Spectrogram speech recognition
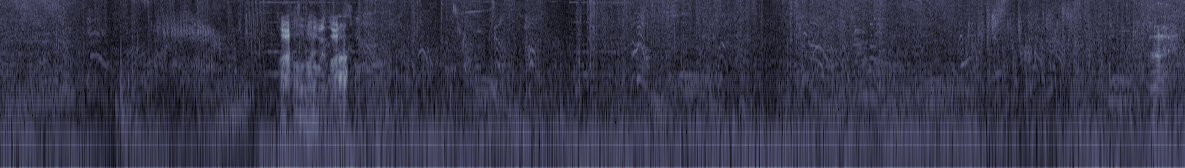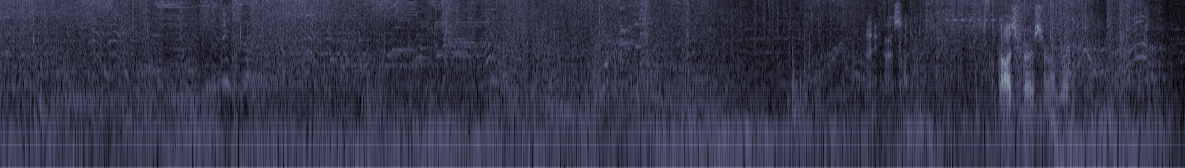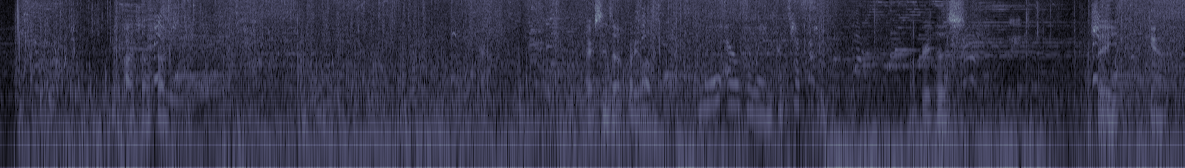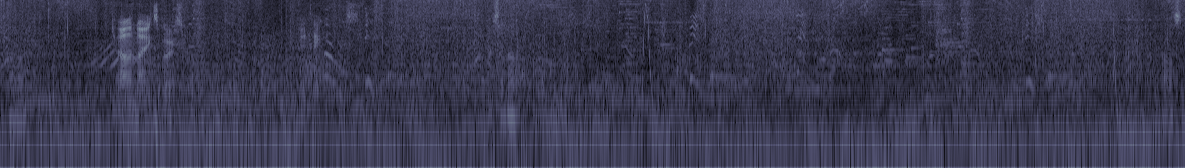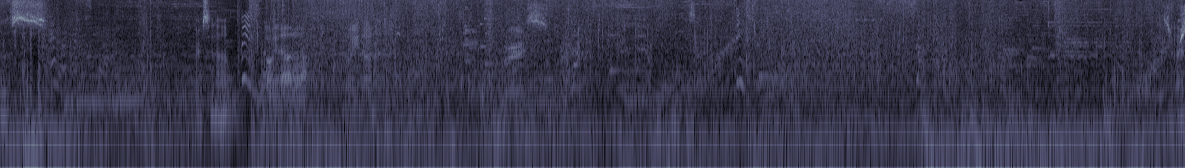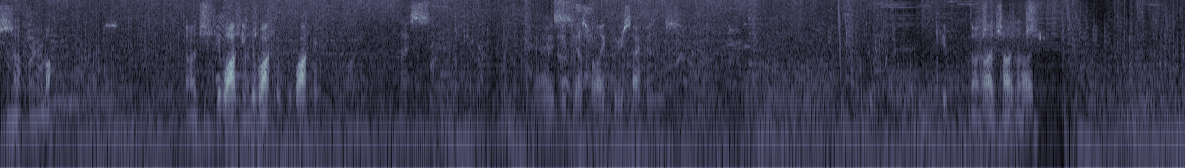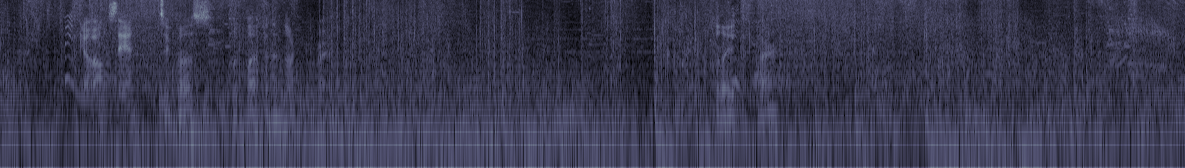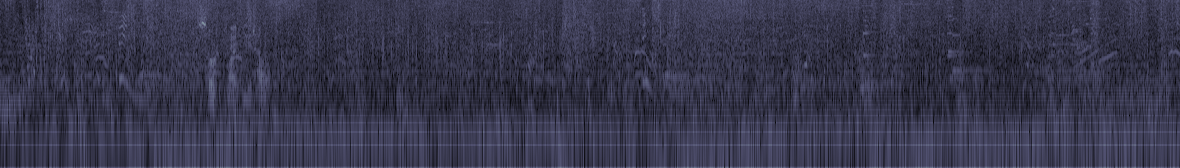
Dodge first, remember? Thurston's up pretty well. May Elzawen protect you. I'll grade this. Actually, you can. Uh, in my expires. They take all this. Thurston up. Dodge. Keep walking, dodge, keep dodge. walking, keep walking. Nice. Okay, DPS for like 3 seconds. Keep Dodge, dodge, dodge, dodge. Yellow, stay in. Take pose, look left, and then look right. Delayed fire. Sork might need help.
